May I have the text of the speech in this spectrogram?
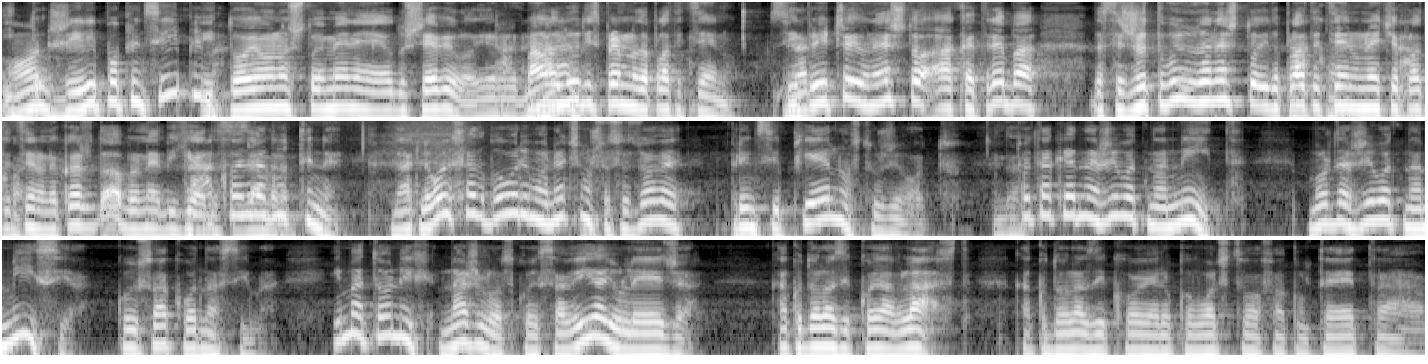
I on živi po principima. I to je ono što je mene oduševilo, jer pa, malo ljudi spremno da plati cenu. Svi pričaju nešto, a kad treba da se žrtvuju za nešto i da plate cenu, neće platiti cenu. Ne kažu, dobro, ne bih ja da se zamaram. Gutine. Dakle, ovdje sad govorimo o nečemu što se zove principijelnost u životu. To je tako jedna životna nit, možda životna misija koju svako od nas ima. Imate onih, nažalost, koji savijaju leđa kako dolazi koja vlast, kako dolazi koje rukovodstvo fakulteta,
